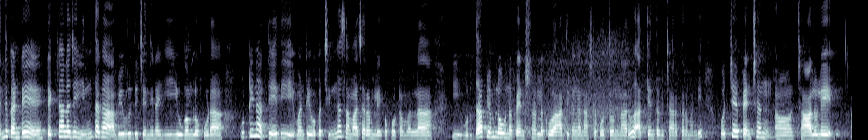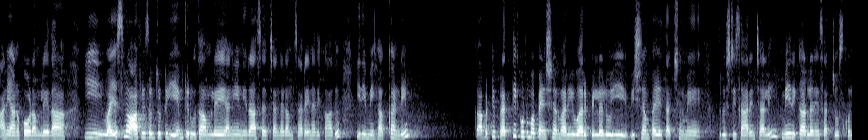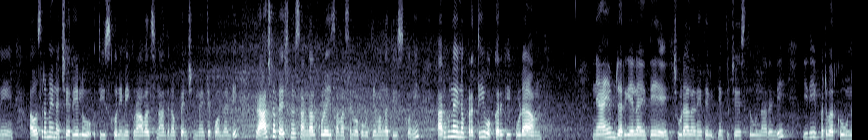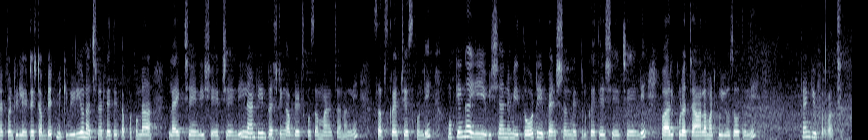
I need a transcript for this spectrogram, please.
ఎందుకంటే టెక్నాలజీ ఇంతగా అభివృద్ధి చెందిన ఈ యుగంలో కూడా పుట్టిన తేదీ వంటి ఒక చిన్న సమాచారం లేకపోవటం వల్ల ఈ వృద్ధాప్యంలో ఉన్న పెన్షనర్లకు ఆర్థికంగా నష్టపోతున్నారు. అత్యంత విచారకరం అండి వచ్చే పెన్షన్ చాలులే అని అనుకోవడం లేదా ఈ వయసులో ఆఫీసుల చుట్టూ ఏం తిరుగుతాంలే అని నిరాశ చెందడం సరైనది కాదు. ఇది మీ హక్కు అండి. కాబట్టి ప్రతి కుటుంబ పెన్షనర్ మరియు వారి పిల్లలు ఈ విషయంపై తక్షణమే దృష్టి సారించాలి. మీ రికార్డులని సరిచూసుకొని అవసరమైన చర్యలు తీసుకొని మీకు రావాల్సిన అదనపు పెన్షన్ అయితే పొందండి. రాష్ట్ర పెన్షనర్ సంఘాలు కూడా ఈ సమస్యను ఒక ఉద్యమంగా తీసుకొని అర్హులైన ప్రతి ఒక్కరికి కూడా న్యాయం జరిగేలా అయితే చూడాలని అయితే విజ్ఞప్తి చేస్తూ ఉన్నారండి. ఇది ఇప్పటి వరకు ఉన్నటువంటి లేటెస్ట్ అప్డేట్. మీకు వీడియో నచ్చినట్లయితే తప్పకుండా లైక్ చేయండి షేర్ చేయండి. ఇలాంటి ఇంట్రెస్టింగ్ అప్డేట్స్ కోసం మన ఛానల్ని సబ్స్క్రైబ్ చేసుకోండి. ముఖ్యంగా ఈ విషయాన్ని మీ తోటి పెన్షన్ మిత్రులకైతే షేర్ చేయండి. వారికి కూడా చాలా మటుకు యూజ్ అవుతుంది. Thank you for watching.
